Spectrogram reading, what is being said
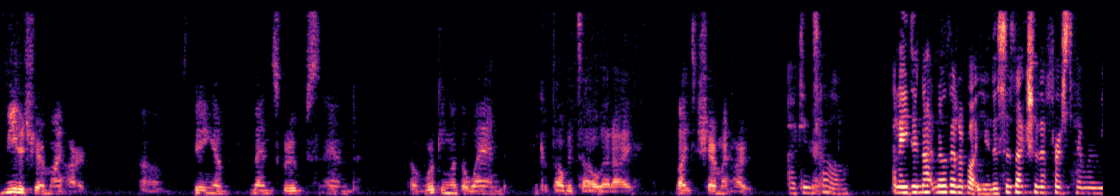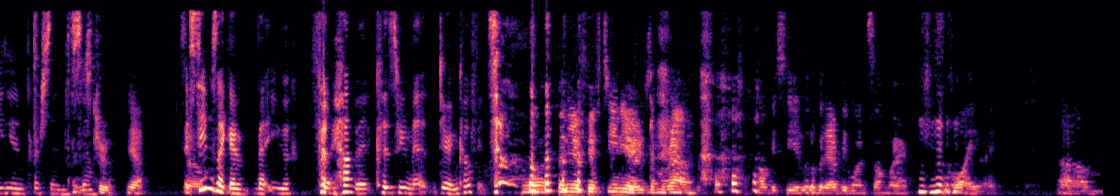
me to share my heart. Um, being of men's groups and of working with the land, you could probably tell that I like to share my heart. I can and tell. And I did not know that about you. This is actually the first time we're meeting in person. This so. is true, yeah. So. It seems like I've met you, but I haven't because we met during COVID. So. well, I've been here 15 years. I'm around. Obviously, a little bit of everyone somewhere in Hawaii, right? Um,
